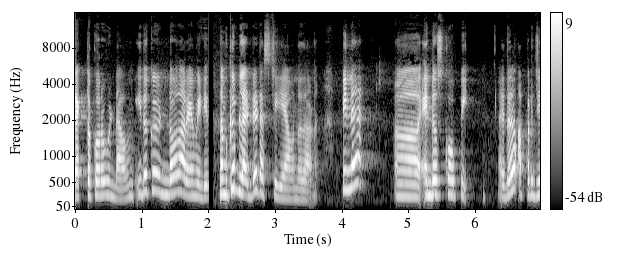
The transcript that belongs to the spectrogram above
രക്തക്കുറവ് ഉണ്ടാവും. ഇതൊക്കെ ഉണ്ടോ എന്ന് അറിയാൻ വേണ്ടി നമുക്ക് ബ്ലഡ് ടെസ്റ്റ് ചെയ്യാവുന്നതാണ്. പിന്നെ എൻഡോസ്കോപ്പി. അതായത് അപ്പർ ജി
